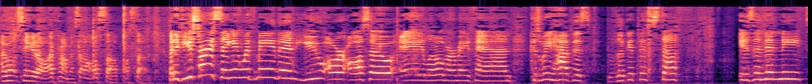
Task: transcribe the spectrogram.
I won't sing at all. I promise. I'll, I'll, stop. I'll stop. But if you started singing with me, then you are also a Little Mermaid fan because we have this. Look at this stuff. Isn't it neat?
